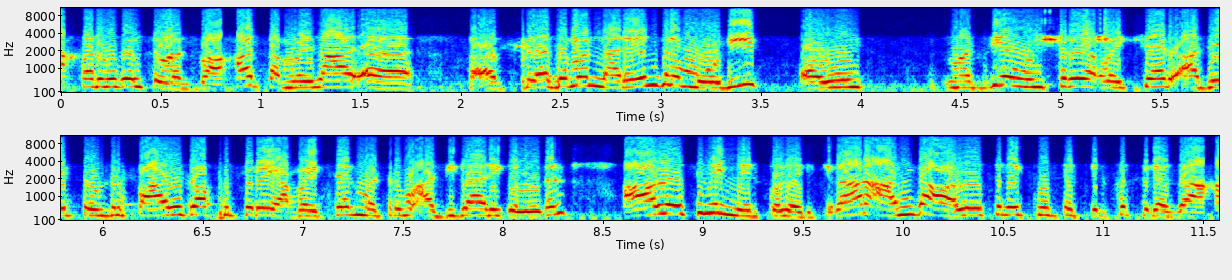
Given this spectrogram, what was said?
நகர்வுகள் தொடர்பாக தமிழ்நாடு பிரதமர் நரேந்திர மோடி மத்திய உள்துறை அமைச்சர் அதே போன்று பாதுகாப்புத்துறை அமைச்சர் மற்றும் அதிகாரிகளுடன் ஆலோசனை மேற்கொள்ள இருக்கிறார். அந்த ஆலோசனை கூட்டத்திற்கு பிறகாக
